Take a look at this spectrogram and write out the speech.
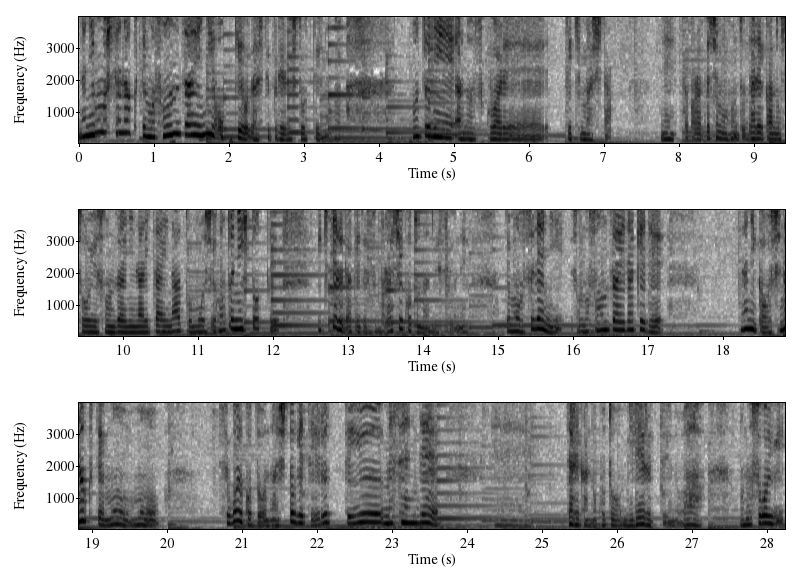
何もしてなくても存在に OK を出してくれる人っていうのが本当にあの救われてきました。ね、だから私も本当誰かのそういう存在になりたいなと思うし本当に人って生きてるだけで素晴らしいことなんですよね。でもすでにその存在だけで何かをしなくてももうすごいことを成し遂げているっていう目線で、えー、誰かのことを見れるっていうのはものすごい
